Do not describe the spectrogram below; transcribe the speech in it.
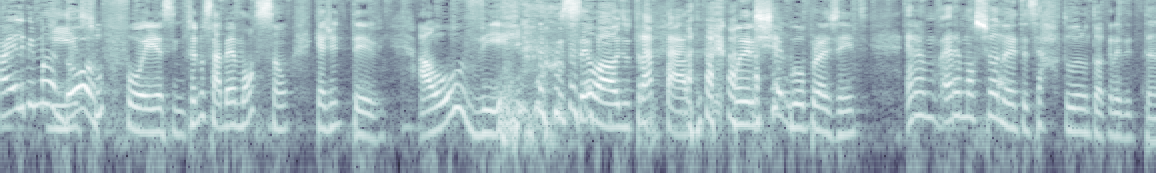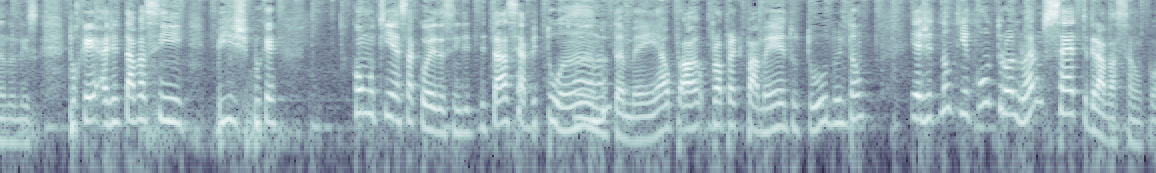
Aí ele me mandou. Isso foi, assim, você não sabe a emoção que a gente teve ao ouvir o seu áudio tratado quando ele chegou pra gente. Era, era emocionante. Eu disse, Arthur, eu não tô acreditando nisso. Porque a gente tava assim, bicho, porque. Como tinha essa coisa assim, de estar se habituando também ao, ao próprio equipamento, tudo, então. E a gente não tinha controle, não era um set de gravação, pô.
